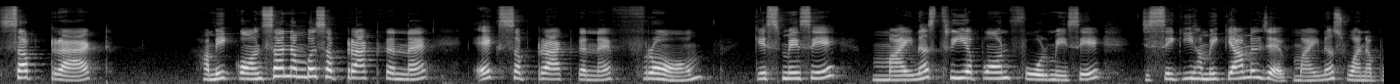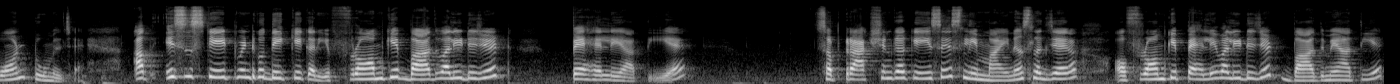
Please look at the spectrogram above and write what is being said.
सब्ट्रैक्ट हमें कौन सा नंबर सब्ट्रैक्ट करना है? एक्स सब्ट्रैक्ट करना है फ्रॉम किसमें से? माइनस थ्री अपॉन फोर में से, जिससे कि हमें क्या मिल जाए? माइनस वन अपॉन टू मिल जाए। अब इस स्टेटमेंट को देख के करिए। फ्रॉम के बाद वाली डिजिट पहले आती है। सब्ट्रैक्शन का केस है, इसलिए माइनस लग जाएगा। और फ्रॉम के पहले वाली डिजिट बाद में आती है।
